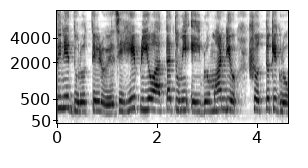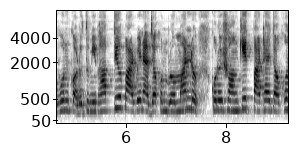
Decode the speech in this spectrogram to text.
দিনের দূরত্বে রয়েছে। হে প্রিয় আত্মা, তুমি এই ব্রহ্মাণ্ডীয় সত্যকে গ্রহণ করো। তুমি ভাবতেও পারবে না, যখন ব্রহ্মাণ্ড কোনো সংকেত পাঠায়, তখন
